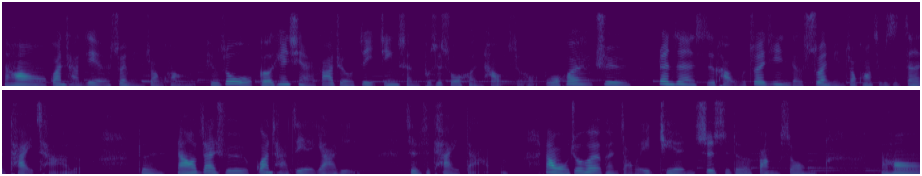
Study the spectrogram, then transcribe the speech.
然后观察自己的睡眠状况。比如说我隔天醒来发觉我自己精神不是说很好的时候，我会去认真的思考我最近的睡眠状况是不是真的太差了，对，然后再去观察自己的压力是不是太大了。那我就会可能找个一天适时的放松，然后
